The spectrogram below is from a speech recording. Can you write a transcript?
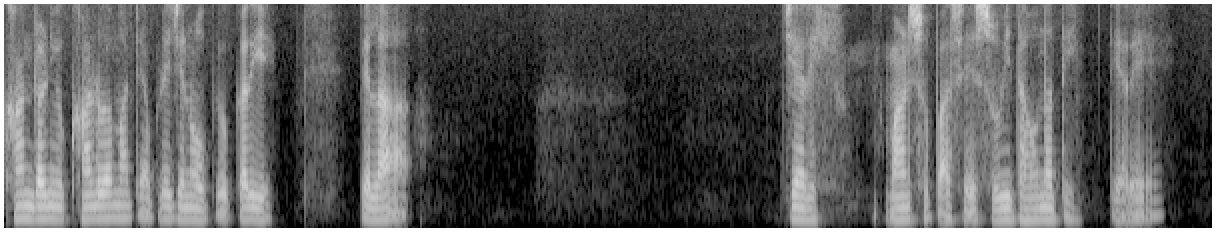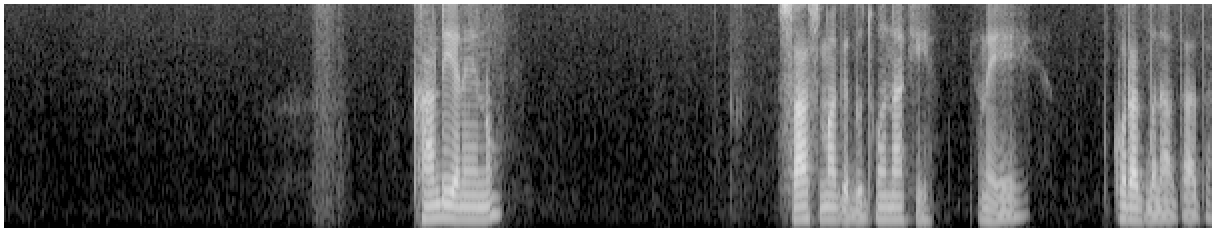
ખાંડણિયું ખાંડવા માટે આપણે જેનો ઉપયોગ કરીએ? પહેલાં જ્યારે માણસો પાસે સુવિધાઓ નથી, ત્યારે ખાંડી અને એનું સાસમાં કે દૂધમાં નાખી અને એ ખોરાક બનાવતા હતા.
